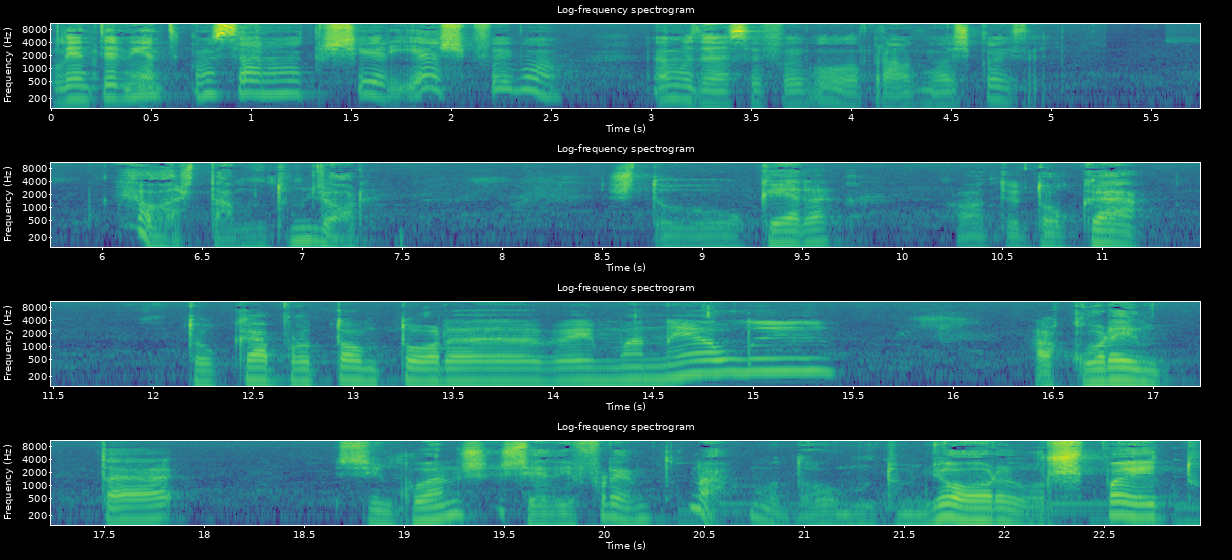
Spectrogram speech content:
lentamente, começaram a crescer. E acho que foi bom. A mudança foi boa para algumas coisas. Eu acho que está muito melhor. Estou o que era. Ó, Eu estou cá. Estou cá, portanto, ora bem, Manel. Há 45 anos, isso é diferente. Não, mudou muito melhor. O respeito.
